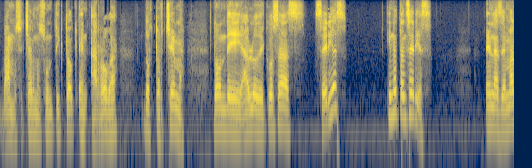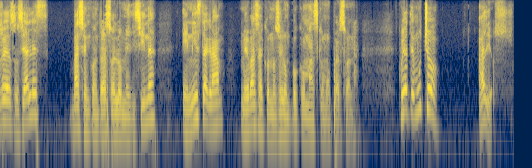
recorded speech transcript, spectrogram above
vamos a echarnos un TikTok en arroba Doctor Chema, donde hablo de cosas serias y no tan serias. En las demás redes sociales vas a encontrar solo medicina. En Instagram me vas a conocer un poco más como persona. Cuídate mucho. Adiós.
